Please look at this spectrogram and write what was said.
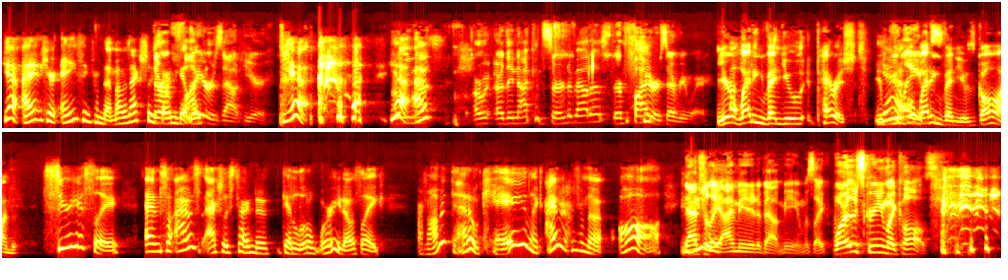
yeah, I didn't hear anything from them. I was actually There are starting to get like, fires out here. yeah, yeah. we I was. Are, are they not concerned about us? There are fires everywhere. Your Uh, wedding venue perished. Your Yeah. beautiful Flames. wedding venue is gone. Seriously. And so I was actually starting to get a little worried. I was like, are mom and dad okay? Like, I haven't heard from them at all. 'Cause Naturally, usually- I made it about me and was like, why are they screening my calls?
